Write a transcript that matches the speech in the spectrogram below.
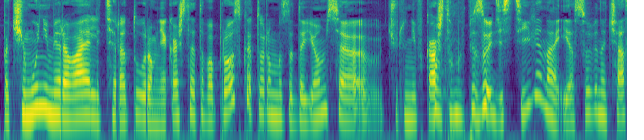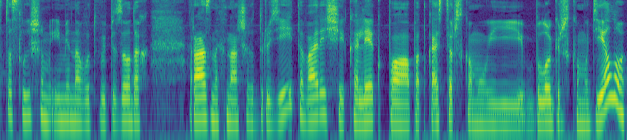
Почему не мировая литература? Мне кажется, это вопрос, который мы задаемся чуть ли не в каждом эпизоде Стивена, и особенно часто слышим именно вот в эпизодах разных наших друзей, товарищей, коллег по подкастерскому и блогерскому делу,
